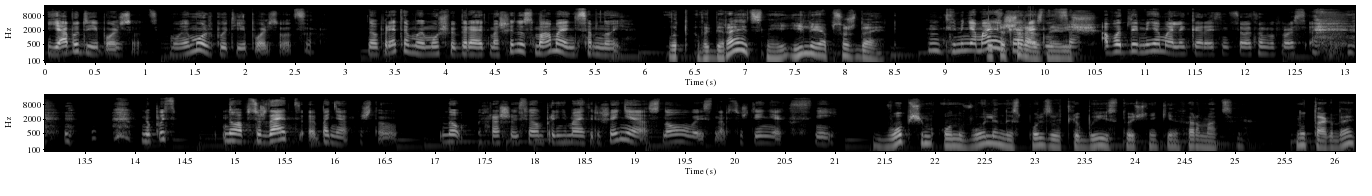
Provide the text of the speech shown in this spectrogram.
Я буду ей пользоваться. Мой муж будет ей пользоваться. Но при этом мой муж выбирает машину с мамой, а не со мной. Вот выбирает с ней или обсуждает? Ну, для меня маленькая Это разница. Вещи. А вот для меня маленькая разница в этом вопросе. ну пусть, ну обсуждает, э, понятно, что ну, хорошо, если он принимает решение, основываясь на обсуждениях с ней. В общем, он волен использовать любые источники информации. Ну так, да?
